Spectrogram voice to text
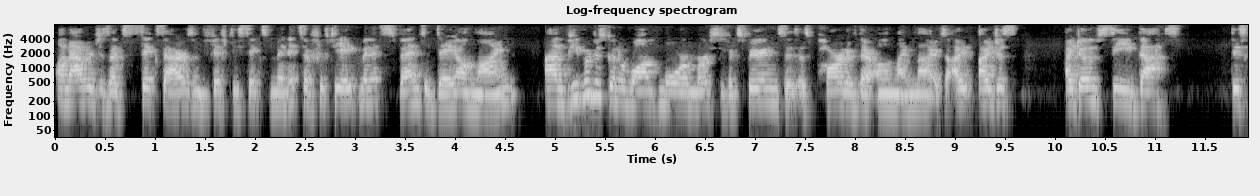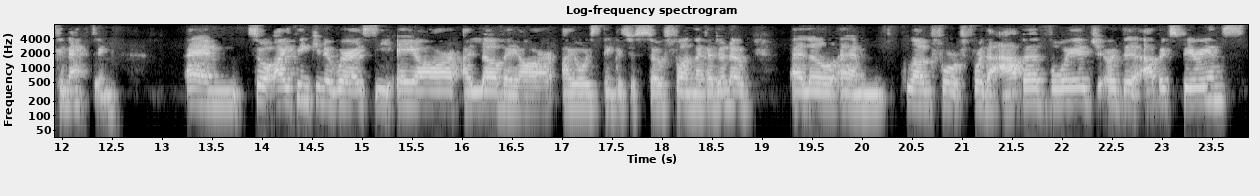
On average, is like six hours and fifty six minutes or fifty eight minutes spent a day online, and people are just going to want more immersive experiences as part of their online lives. I, I just I don't see that disconnecting. Um, so I think, you know, where I see AR, I love AR. I always think it's just so fun. Like, I don't know, a little um, plug for, for the ABBA voyage or the ABBA experience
